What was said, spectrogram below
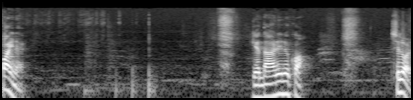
finite. ᱜᱮᱱᱫᱟᱨᱤ ᱱᱚᱠᱚ ᱪᱤᱞᱚᱨ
